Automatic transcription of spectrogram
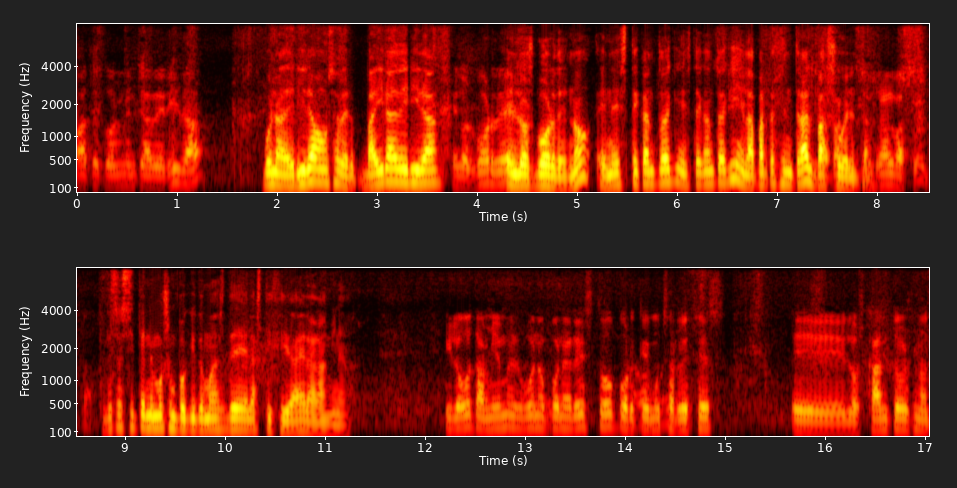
Va totalmente adherida Bueno, adherida, vamos a ver, va a ir adherida en los bordes. en los bordes, ¿no? En este canto de aquí, en este canto de aquí, y en la parte central va la parte suelta. central va suelta. Entonces así tenemos un poquito más de elasticidad de la lámina. Y luego también es bueno poner esto porque muchas veces eh, los cantos no-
